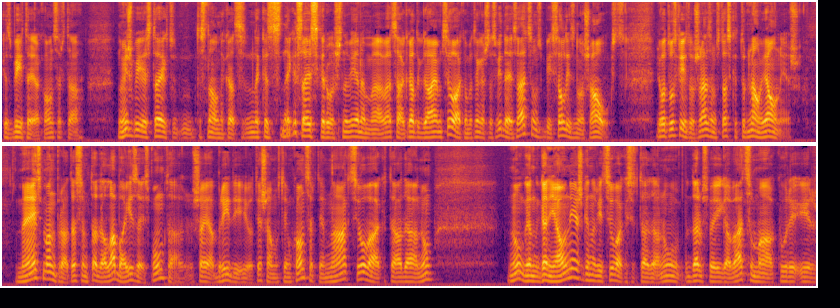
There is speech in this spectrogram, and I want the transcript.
kas bija tajā koncertā, nu, bija, teiktu, tas nav nekāds, nekas, nekas aizskarošs nevienam vecāku gadu gājumu cilvēkam, bet vienkārši tas vidējais vecums bija salīdzinoši augsts. Ļoti uzkrītoši redzams tas, ka tur nav jauniešu. Mēs, manuprāt, esam tādā labā izējas punktā šajā brīdī, jo tiešām uz tiem koncertiem nāk cilvēki tādā, nu, Nu, gan, gan jaunieši, gan arī cilvēki, kas ir tādā nu, darbspējīgā vecumā, kuri ir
